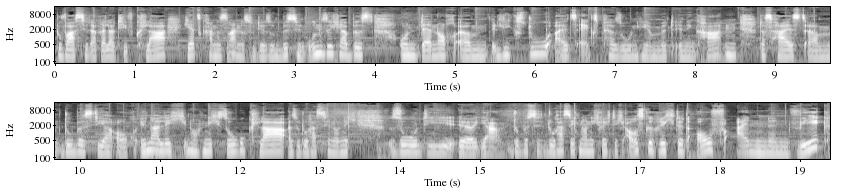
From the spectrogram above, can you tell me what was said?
Du warst dir da relativ klar. Jetzt kann es sein, dass du dir so ein bisschen unsicher bist und dennoch ähm, liegst du als Ex-Person hier mit in den Karten. Das heißt, ähm, du bist dir auch innerlich noch nicht so klar. Also du hast hier noch nicht so die, äh, ja, du bist, du hast dich noch nicht richtig ausgerichtet auf einen Weg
